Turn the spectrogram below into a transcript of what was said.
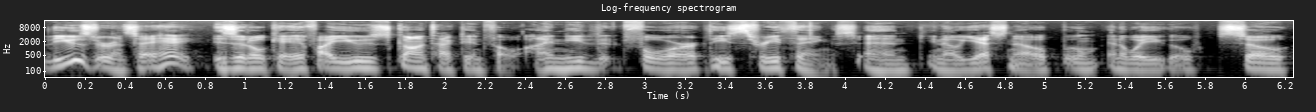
the user and say, hey, is it okay if I use contact info? I need it for these three things. And, you know, yes, no, boom, and away you go. So,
